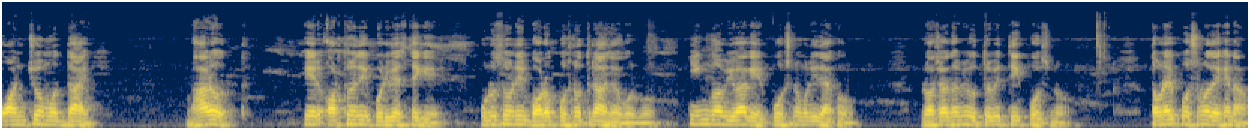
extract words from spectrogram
পঞ্চম অধ্যায়, ভারত এর অর্থনৈতিক পরিবেশ থেকে অনুসরণীর বড় প্রশ্নোত্তর আলোচনা করব। ইংন বিভাগের প্রশ্নগুলি দেখো। রচনাধর্মী উত্তরভিত্তিক প্রশ্ন। তোমরা এই প্রশ্নগুলো দেখে নাও।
